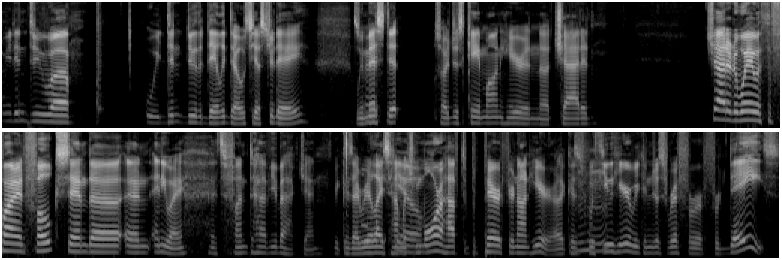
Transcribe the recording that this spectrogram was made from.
We didn't do uh, we didn't do the daily dose yesterday. we right. missed it, so I just came on here and uh, chatted, chatted away with the fine folks, and uh, and anyway, it's fun to have you back, Jen, because I realize how thank much more I have to prepare if you're not here. Because with Mhm. you here, we can just riff for for days.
